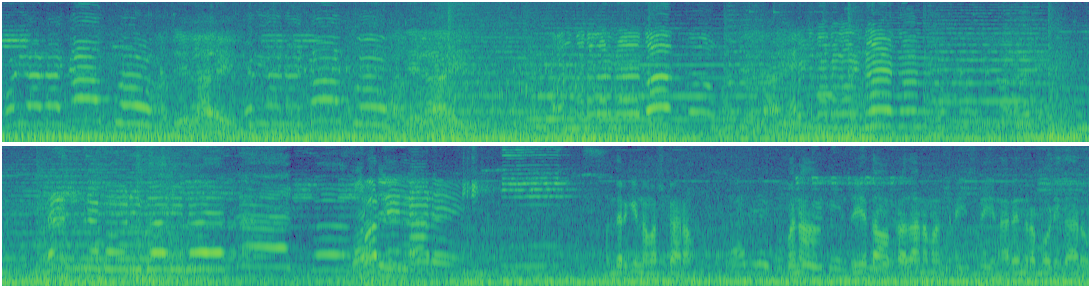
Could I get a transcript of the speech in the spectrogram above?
మోడీ గారి నాయకత్వం మోడీ గారి నాయకత్వం తెలంగాణ గారి నాయకత్వం తెలంగాణ గారి నాయకత్వం నరేంద్ర మోడీ గారి నాయకత్వం వర్ధిల్లాలి అందరికీ నమస్కారం. మన ప్రియతమ ప్రధానమంత్రి శ్రీ నరేంద్ర మోడీ గారు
